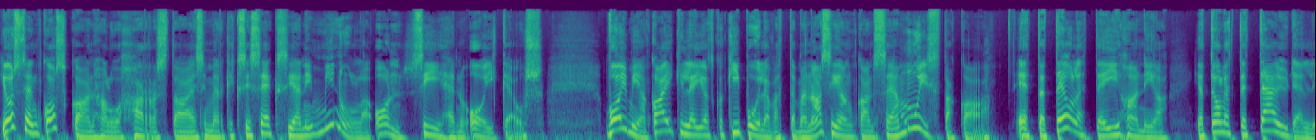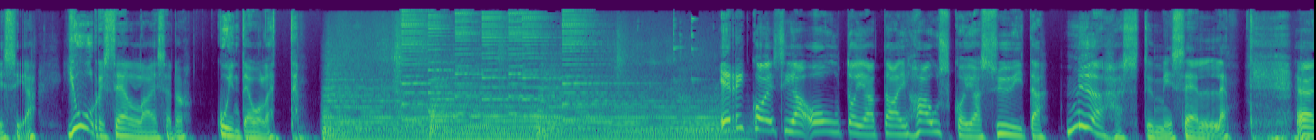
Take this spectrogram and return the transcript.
Jos en koskaan halua harrastaa esimerkiksi seksiä, niin minulla on siihen oikeus. Voimia kaikille, jotka kipuilevat tämän asian kanssa ja muistakaa, että te olette ihania ja te olette täydellisiä juuri sellaisena kuin te olette. Erikoisia, outoja tai hauskoja syitä myöhästymiselle.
